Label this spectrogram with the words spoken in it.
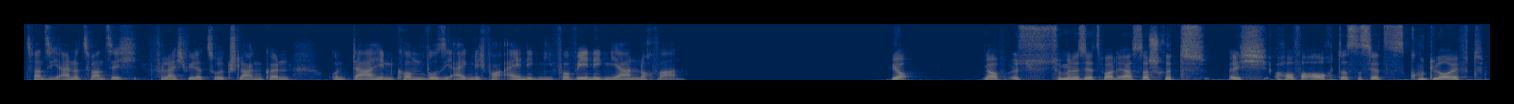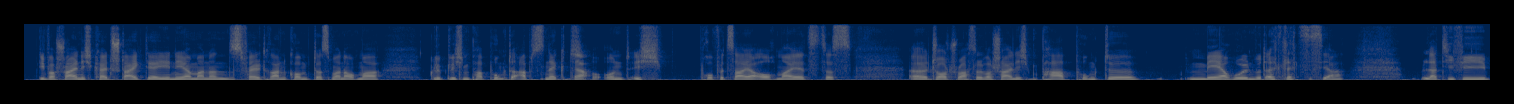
2021 vielleicht wieder zurückschlagen können und dahin kommen, wo sie eigentlich vor einigen, vor wenigen Jahren noch waren. Ja, ja, ist zumindest jetzt mal ein erster Schritt. Ich hoffe auch, dass es jetzt gut läuft. Die Wahrscheinlichkeit steigt ja, je näher man an das Feld rankommt, dass man auch mal glücklich ein paar Punkte absnackt. Ja. Und ich prophezeie auch mal jetzt, dass äh, George Russell wahrscheinlich ein paar Punkte mehr holen wird als letztes Jahr. Latifi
